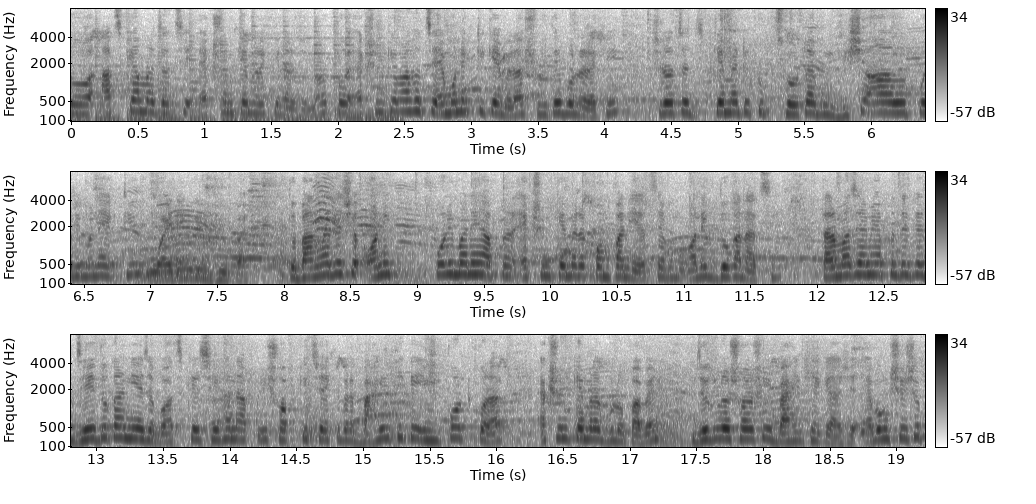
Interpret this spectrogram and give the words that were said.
তো আজকে আমরা যাচ্ছি অ্যাকশন ক্যামেরা কেনার জন্য। তো অ্যাকশন ক্যামেরা হচ্ছে এমন একটি ক্যামেরা শুরুতে বলে রাখি, সেটা হচ্ছে ক্যামেরাটি খুব ছোট এবং বিশাল পরিমাণে একটি ওয়াইড অ্যাঙ্গেল ভিউ পায়। তো বাংলাদেশে অনেক পরিমাণে আপনার অ্যাকশন ক্যামেরা কোম্পানি আছে এবং অনেক দোকান আছে। তার মাঝে আমি আপনাদেরকে যেই দোকান নিয়ে যাব আজকে, সেখানে আপনি সব কিছু একেবারে বাহির থেকে ইম্পোর্ট করা অ্যাকশন ক্যামেরাগুলো পাবেন, যেগুলো সরাসরি বাহির থেকে আসে। এবং সেসব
